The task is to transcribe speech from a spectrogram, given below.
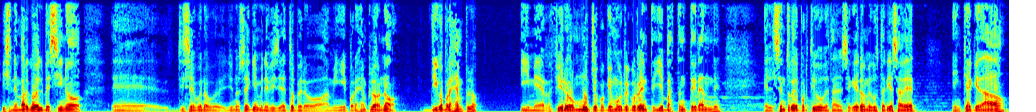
y sin embargo el vecino eh, dice, bueno, yo no sé quién beneficia esto, pero a mí, por ejemplo, no. Digo, por ejemplo, y me refiero mucho porque es muy recurrente y es bastante grande, el centro deportivo que está en el Sequero, me gustaría saber en qué ha quedado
